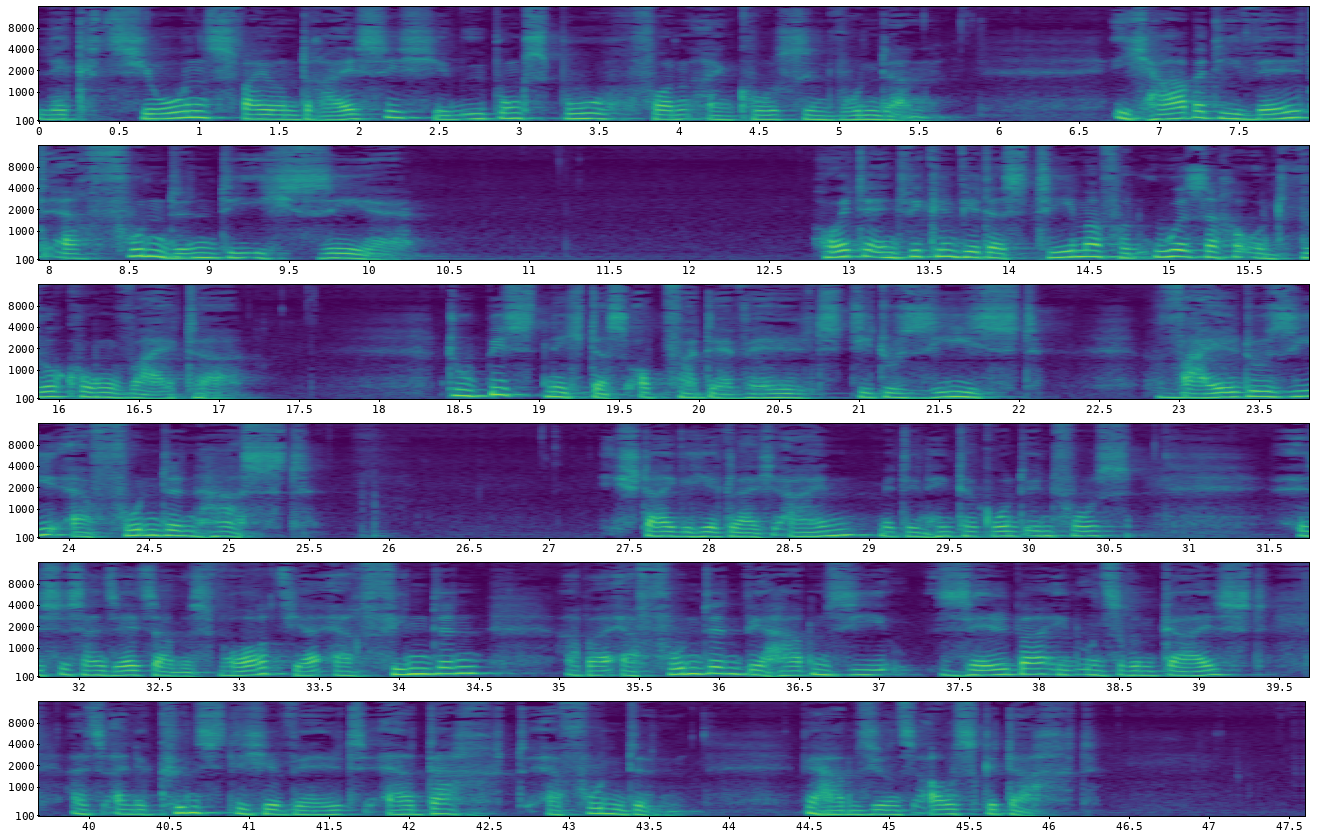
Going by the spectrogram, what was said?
Lektion 32 im Übungsbuch von Ein Kurs in Wundern. Ich habe die Welt erfunden, die ich sehe. Heute entwickeln wir das Thema von Ursache und Wirkung weiter. Du bist nicht das Opfer der Welt, die du siehst, weil du sie erfunden hast. Ich steige hier gleich ein mit den Hintergrundinfos. Es ist ein seltsames Wort, ja, erfinden, aber erfunden, wir haben sie selber in unserem Geist als eine künstliche Welt erdacht, erfunden. Wir haben sie uns ausgedacht.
